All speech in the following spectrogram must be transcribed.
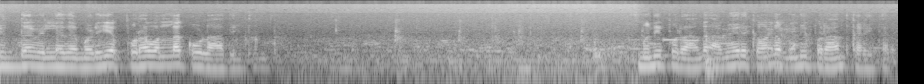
ಯುದ್ಧವಿಲ್ಲದ ಮಡಿಯ ಪುರವಲ್ಲ ಕೂಡ ಅಂತ. ಮುನಿಪುರ ಅಂದರೆ ಅಮೇರಿಕವನ್ನು ಮುನಿಪುರ ಅಂತ ಕರೀತಾರೆ.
